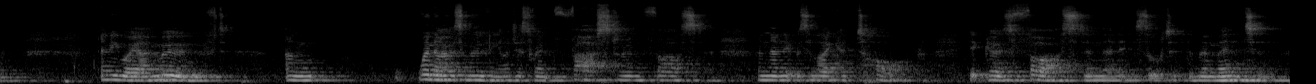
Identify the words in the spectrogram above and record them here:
And anyway, I moved, and when I was moving, I just went faster and faster. And then it was like a top. It goes fast, and then it sort of the momentum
